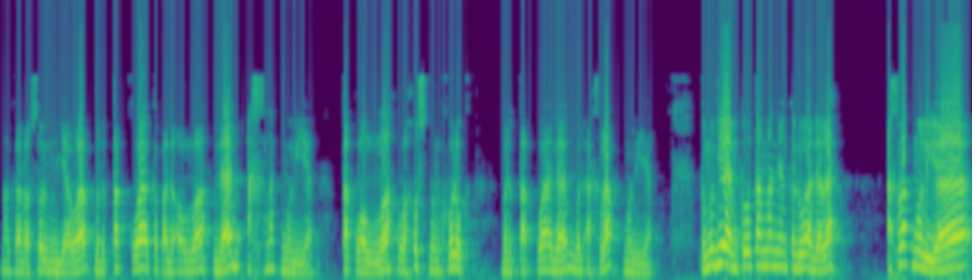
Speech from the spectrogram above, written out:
Maka Rasul menjawab bertakwa kepada Allah dan akhlak mulia. Taqwallah wa husnul khuluq. Bertakwa dan berakhlak mulia. Kemudian keutamaan yang kedua adalah akhlak mulia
